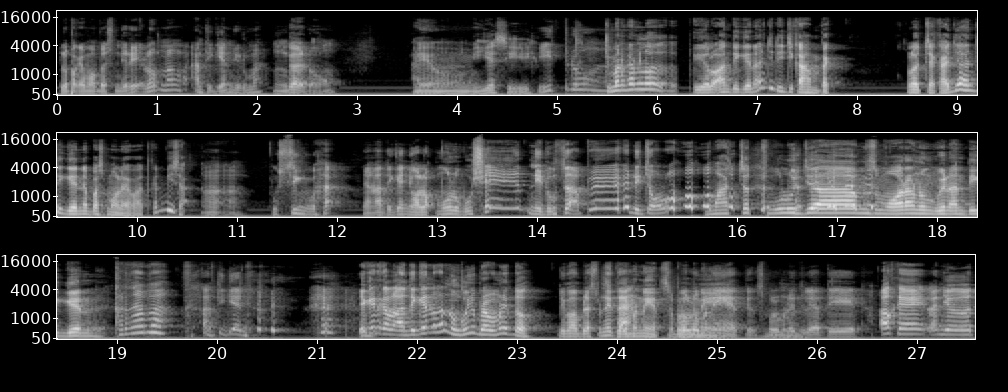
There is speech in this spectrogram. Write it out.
lu pakai mobil sendiri, lu emang antigen di rumah? Enggak dong. Ayo. Hmm, iya sih. Itu dong. Cuman kan lo, ya lo antigen aja di Cikampek. Lo cek aja antigennya pas mau lewat kan bisa. Heeh. Pusing, Pak. Yang antigen nyolok mulu, buset, nidung sapi dicolok. Macet 10 jam, semua orang nungguin antigen. Karena apa? Antigen. ya kan kalau antigen kan nunggunya berapa menit tuh? 15 menit 10 ya? menit, 10 10 menit. menit. gitu. 10 menit Hmm. diliatin. Oke, lanjut.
